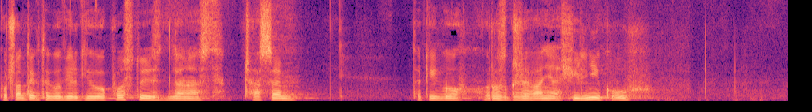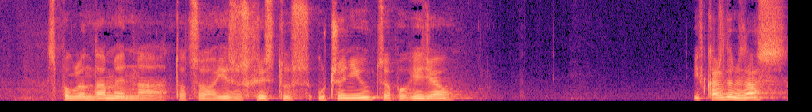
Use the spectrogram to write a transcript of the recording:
Początek tego Wielkiego Postu jest dla nas czasem takiego rozgrzewania silników. Spoglądamy na to, co Jezus Chrystus uczynił, co powiedział. I w każdym z nas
